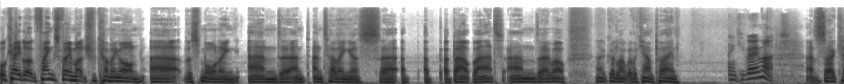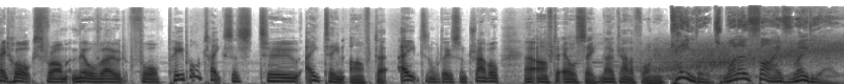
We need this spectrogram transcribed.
Well, Kate, look, thanks very much for coming on uh, this morning and, uh, and and telling us uh, ab- ab- about that. And uh, well, uh, good luck with the campaign. Thank you very much. That's uh, Kate Hawks from Mill Road for People. Takes us to 18 after 8, and we'll do some travel uh, after Elsie. No California. Cambridge 105 Radio.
